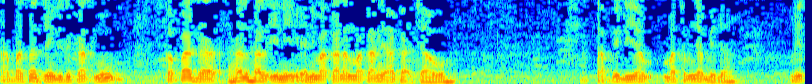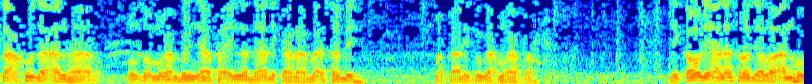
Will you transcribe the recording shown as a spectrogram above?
apa saja yang di dekatmu kepada hal-hal ini yakni makanan-makanan yang agak jauh. Tapi dia macamnya beda. Li ta'khudha anha untuk mengambilnya fa inna dzalika la ba'sa bih. Maka itu enggak mengapa. Di qauli Anas radhiyallahu anhu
